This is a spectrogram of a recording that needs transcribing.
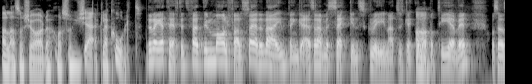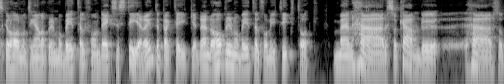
alla som körde. Och så jäkla coolt. Det var jättehäftigt. För att i normalfall så är det där inte en grej. Så där med second screen. Att du ska kolla ja. på tv. Och sen ska du ha någonting annat på din mobiltelefon. Det existerar inte i praktiken. Det enda du har på din mobiltelefon är TikTok. Men här så kan du här så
